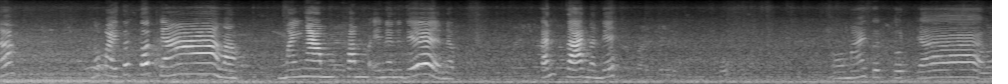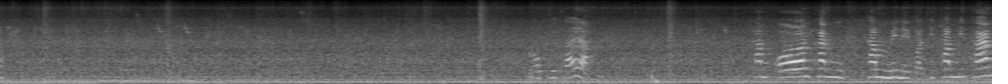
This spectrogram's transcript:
นะน้องใหม่ต๊ดๆจ้าว่าไม่งามคำ ไอ้นั่นเด้น่ะกันซาดนั่นเด้เอาไม้ต๊ดจ้าว่าเอาคือไสอะทำก่อนคันทำนี่นี่ก่อนที่ทำมีทัน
